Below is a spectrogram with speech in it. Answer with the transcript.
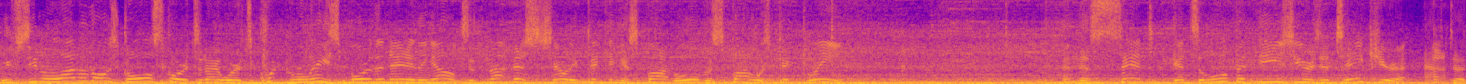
We've seen a lot of those goals scored tonight where it's quick release more than anything else. It's not necessarily picking a spot, although the spot was picked clean. And the scent gets a little bit easier to take here the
